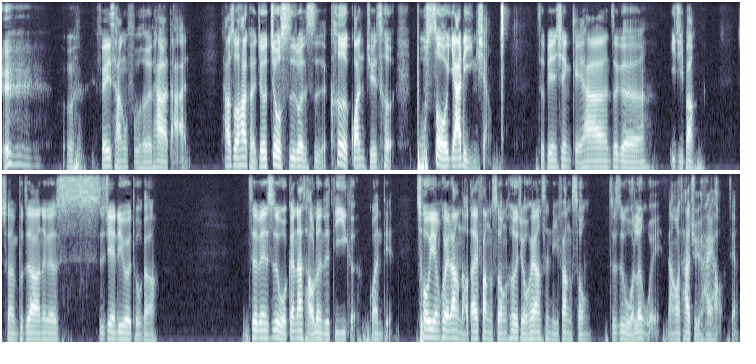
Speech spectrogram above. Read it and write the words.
非常符合他的答案。他说他可能就就事论事，客观决策，不受压力影响。这边先给他这个一级棒，虽然不知道那个实践率会多高。这边是我跟他讨论的第一个观点：抽烟会让脑袋放松，喝酒会让身体放松，这是我认为，然后他觉得还好这样。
